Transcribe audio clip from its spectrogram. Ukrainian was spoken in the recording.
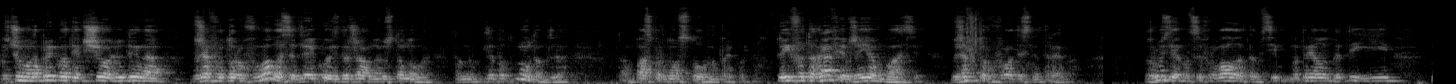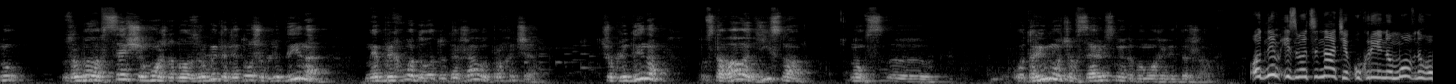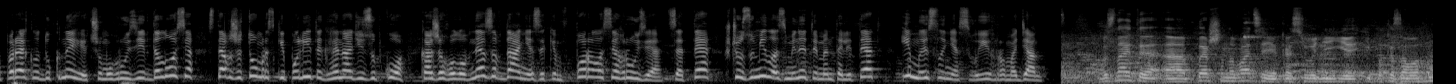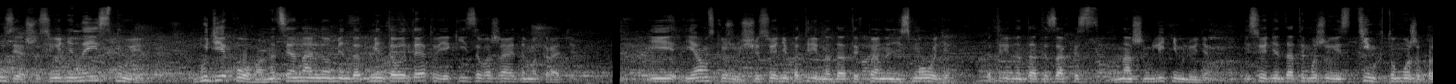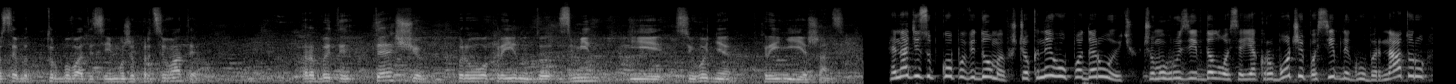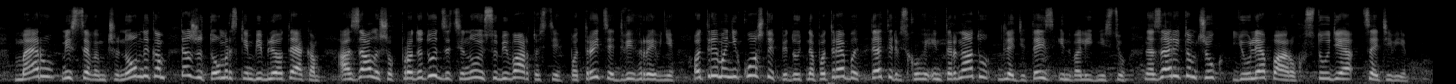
Причому, наприклад, якщо людина вже фотографувалася для якоїсь державної установи, там, для, ну, там, для там, паспортного столу, наприклад, то її фотографія вже є в базі, вже фотографуватись не треба. Грузія оцифрувала там всі матеріали БТ, її, ну, зробила все, що можна було зробити для того, щоб людина не приходила до держави прохачем. Щоб людина ставала дійсно ну, е, отримувачем сервісної допомоги від держави. Одним із меценатів україномовного перекладу книги «Чому Грузії вдалося» став житомирський політик Геннадій Зубко. Каже, головне завдання, з яким впоралася Грузія, це те, що зуміла змінити менталітет і мислення своїх громадян. Ви знаєте, е, перша новація, яка сьогодні є і показала Грузія, що сьогодні не існує будь-якого національного менталітету, який заважає демократії. І я вам скажу, що сьогодні потрібно дати впевненість молоді, потрібно дати захист нашим літнім людям, і сьогодні дати можливість тим, хто може про себе турбуватися і може працювати, робити те, що привело країну до змін. І сьогодні в країні є шанс. Геннадій Зубко повідомив, що книгу подарують, чому Грузії вдалося як робочий посібник губернатору, меру, місцевим чиновникам та житомирським бібліотекам. А залишок продадуть за ціною собівартості по 32 гривні. Отримані кошти підуть на потреби тетерівського інтернату для дітей з інвалідністю. Назарій Томчук, Юлія Парух, студія ЦТВ.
